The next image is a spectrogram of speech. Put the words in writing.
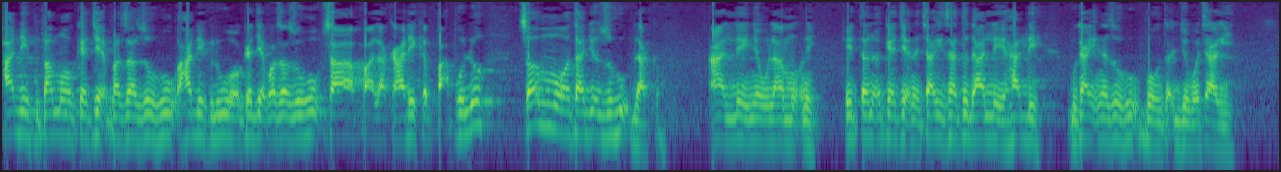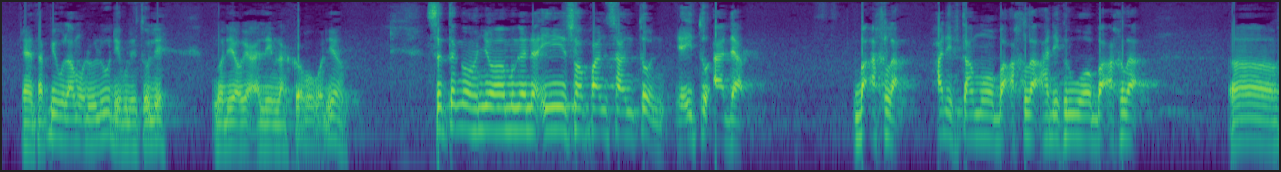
hadis pertama kecek pasal zuhud, hadis kedua kecek pasal zuhud, sampailah ke hadis ke-40, semua tajuk zuhud belakang. Alihnya ulama ni. Kita nak kecek nak cari satu dalih hadis berkait dengan zuhud pun tak jumpa cari. Ya, tapi ulama dulu dia boleh tulis. Kalau dia orang alim belakang apa dia. Setengahnya mengenai sopan santun iaitu adab. Bak akhlak hadis pertama bab akhlak, hadis kedua bab akhlak. Uh,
